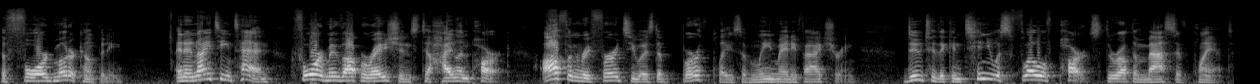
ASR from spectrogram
the Ford Motor Company. And in 1910, Ford moved operations to Highland Park, often referred to as the birthplace of lean manufacturing, due to the continuous flow of parts throughout the massive plant.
